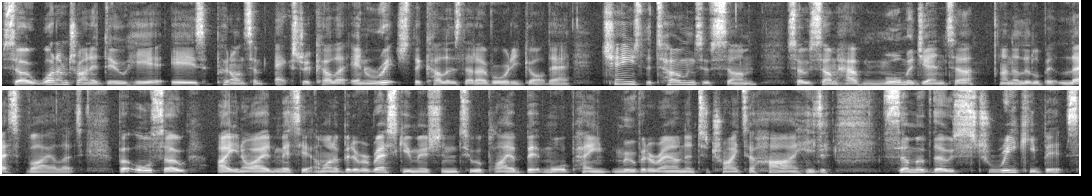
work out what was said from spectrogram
So what I'm trying to do here is put on some extra color, enrich the colors that I've already got there, change the tones of some. So some have more magenta and a little bit less violet, but also I, you know, I admit it, I'm on a bit of a rescue mission to apply a bit more paint, move it around, and to try to hide some of those streaky bits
